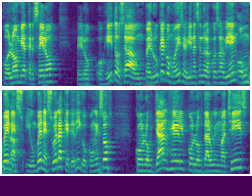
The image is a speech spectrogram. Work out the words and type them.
Colombia tercero, pero ojito, o sea, un Perú que como dices viene haciendo las cosas bien, Oh, un. Venez- y un Venezuela que te digo, con esos, con los Yangel, con los Darwin Machís,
